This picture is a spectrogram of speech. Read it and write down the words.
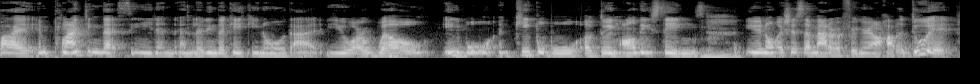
by implanting that seed and, and letting the keiki know that you are well able and capable of doing all these things, mm-hmm. you know, it's just a matter of figuring out how to do it,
